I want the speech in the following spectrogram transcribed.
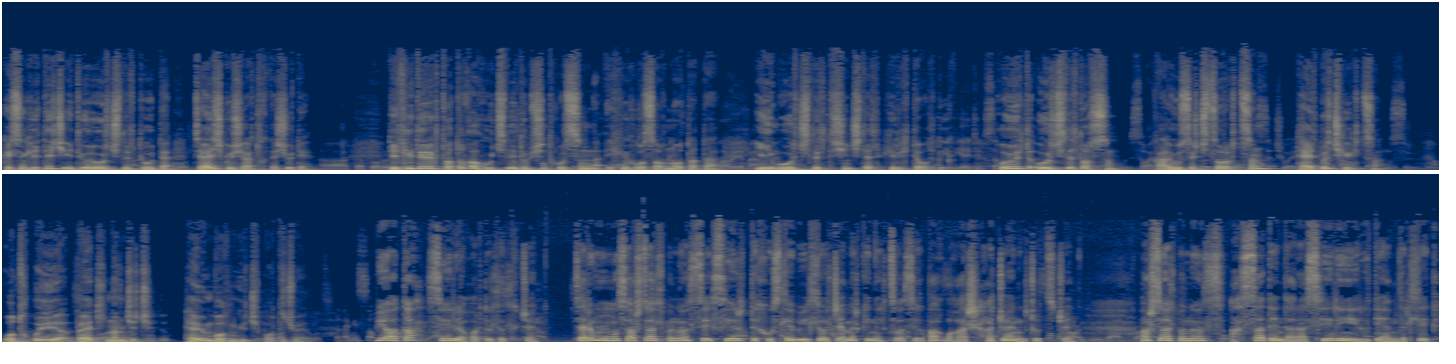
Гэсэн хэдий ч эдгээр өөрчлөлтүүд зайлшгүй шаардлагатай шүү дээ. Дэлхийд дээрх тодорхой хөгжлийн төвшөнд хүрсэн ихэнх улс орнуудад ийм өөрчлөлт шинжилэл хэрэгтэй болдог. Хуульд өөрчлөлт орсон, гарын үсэгч зурагдсан, тайлбарч хийгдсэн. Удахгүй байдал намжиж 50 болно гэж бодож байна. Би одоо Сир явахаар төлөвлөж байна. Зарим хүмүүс Оросын албаны улсыг Сир дэх хүслээ биелүүлж Америк нэгдсэн улсыг баг багаар шахаж байна гэж үзэж байна. Оросын албаны улс Ассадын дараа Сирийн иргэдийн амьдралыг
